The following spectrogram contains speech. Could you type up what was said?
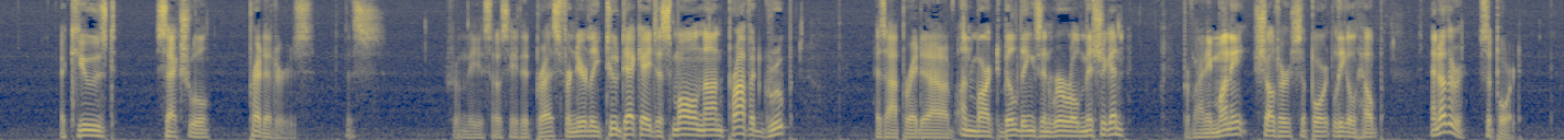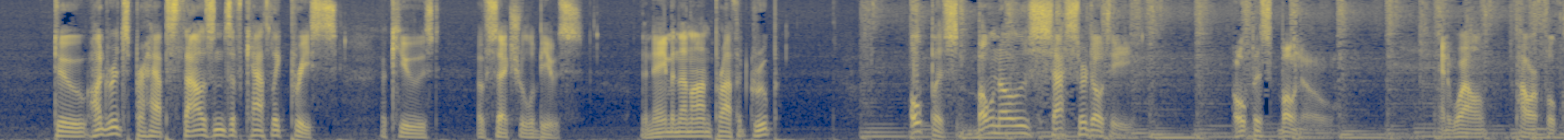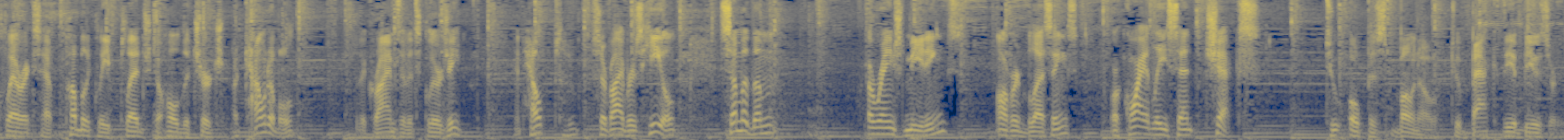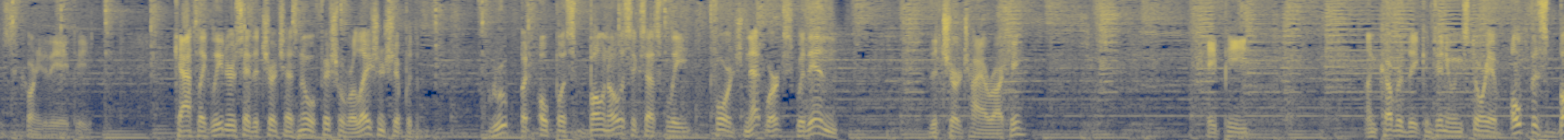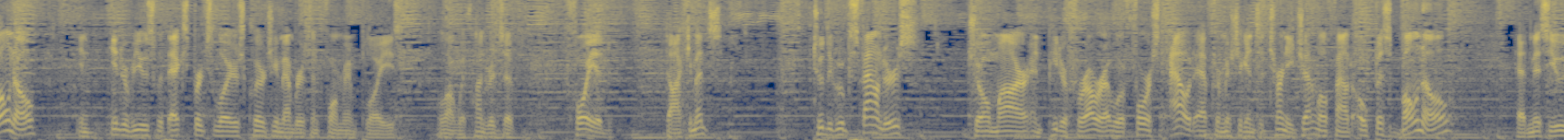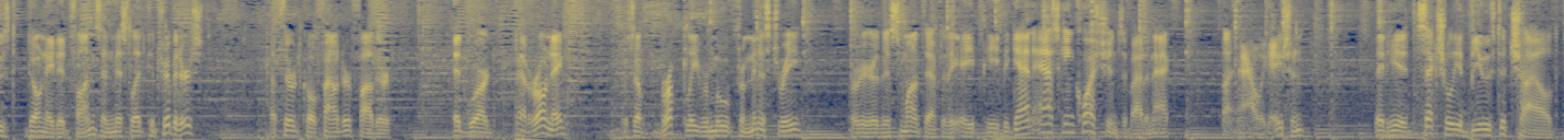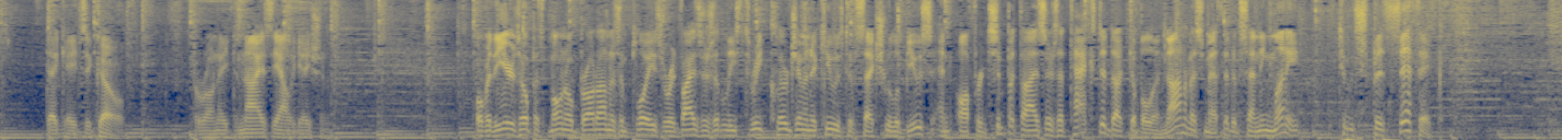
accused sexual predators. This from the Associated Press. For nearly two decades, a small nonprofit group has operated out of unmarked buildings in rural Michigan, providing money, shelter, support, legal help, and other support to hundreds, perhaps thousands of Catholic priests accused of sexual abuse. The name of the nonprofit group? Opus Bono Sacerdotii. Opus Bono. And while powerful clerics have publicly pledged to hold the church accountable for the crimes of its clergy and help survivors heal, some of them arranged meetings, offered blessings, or quietly sent checks to Opus Bono to back the abusers, according to the AP. Catholic leaders say the church has no official relationship with group, but Opus Bono successfully forged networks within the church hierarchy. AP uncovered the continuing story of Opus Bono in interviews with experts, lawyers, clergy members, and former employees, along with hundreds of FOIA documents. To the group's founders, Joe Maher and Peter Ferrara, were forced out after Michigan's Attorney General found Opus Bono had misused donated funds and misled contributors. A third co founder, Father Edward Perrone, was abruptly removed from ministry earlier this month after the AP began asking questions about an, act, an allegation that he had sexually abused a child decades ago. Perrone denies the allegation. Over the years, Opus Bono brought on as employees or advisors at least three clergymen accused of sexual abuse and offered sympathizers a tax deductible anonymous method of sending money to specific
